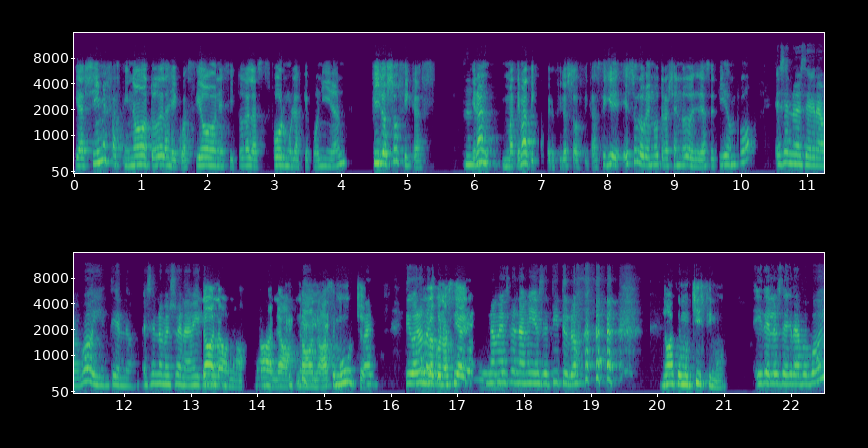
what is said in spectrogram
y allí me fascinó todas las ecuaciones y todas las fórmulas que ponían, filosóficas, eran matemáticas, pero filosóficas, así que eso lo vengo trayendo desde hace tiempo, ese no es de Grabovoi, entiendo. Ese no me suena a mí. No, no, no, no, no, no, no, hace mucho. Digo, no, me, lo conocía. No me suena a mí ese título. no, hace muchísimo. ¿Y de los de Grabovoi?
